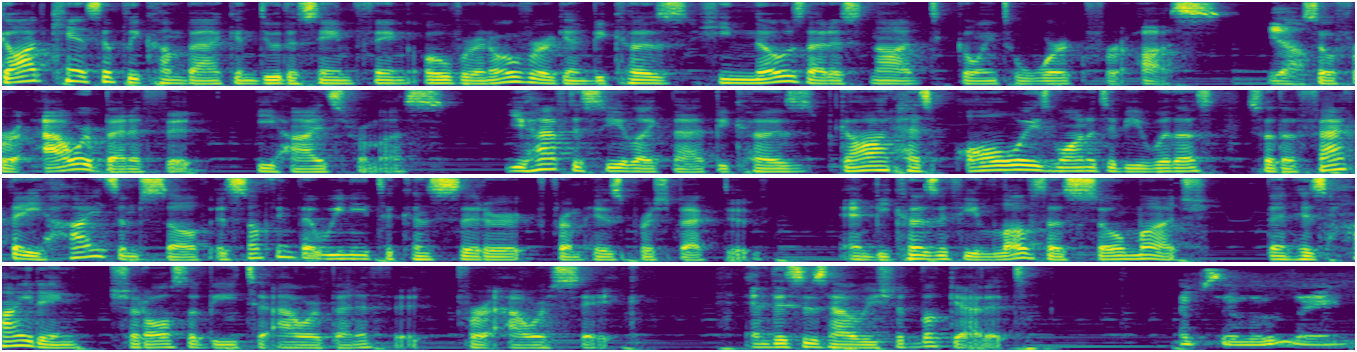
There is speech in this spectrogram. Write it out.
God can't simply come back and do the same thing over and over again because he knows that it's not going to work for us. Yeah. So, for our benefit, he hides from us. You have to see it like that because God has always wanted to be with us. So, the fact that he hides himself is something that we need to consider from his perspective. And because if he loves us so much, then his hiding should also be to our benefit, for our sake. And this is how we should look at it. Absolutely.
